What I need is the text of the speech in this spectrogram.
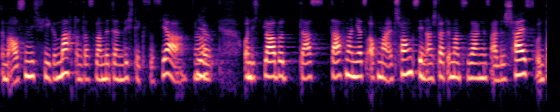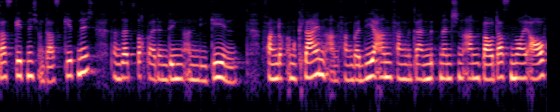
im Außen nicht viel gemacht und das war mit dein wichtigstes Jahr. Ne? Ja. Und ich glaube, das darf man jetzt auch mal als Chance sehen, anstatt immer zu sagen, ist alles scheiße und das geht nicht und das geht nicht. Dann setz doch bei den Dingen an, die gehen. Fang doch im Kleinen an, fang bei dir an, fang mit deinen Mitmenschen an, bau das neu auf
